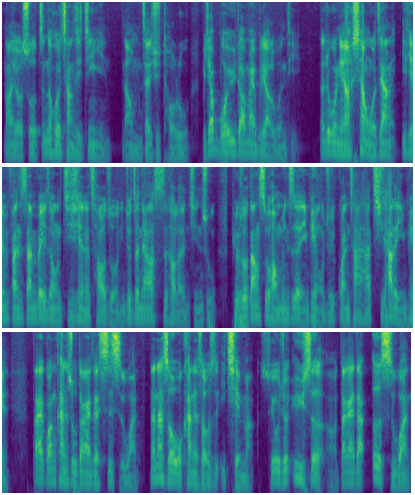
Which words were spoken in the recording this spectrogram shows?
然后有说真的会长期经营，然后我们再去投入，比较不会遇到卖不掉的问题。那如果你要像我这样一天翻三倍这种极限的操作，你就真的要思考得很清楚。比如说当时黄明志的影片，我就去观察他其他的影片，大概观看数大概在四十万。那那时候我看的时候是一千嘛，所以我就预设啊，大概在二十万，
